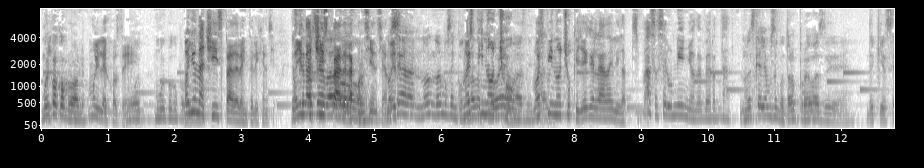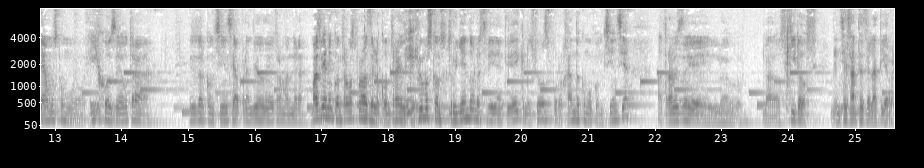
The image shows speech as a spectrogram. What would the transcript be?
Muy poco probable. muy lejos de... Muy, muy poco probable. No hay una chispa de la inteligencia. No Es hay una chispa dado- de la conciencia. No, es, no, no hemos no es encontrado Pinocho. pruebas No es. Pinocho que llegue el hada y diga, vas a ser un niño de verdad. No es que hayamos encontrado pruebas de, de que seamos como hijos de otra de otra conciencia aprendido de otra manera. Más bien encontramos pruebas de lo contrario, de que fuimos construyendo nuestra identidad y que nos fuimos forjando como conciencia a través de lo- los giros incesantes de la Tierra.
